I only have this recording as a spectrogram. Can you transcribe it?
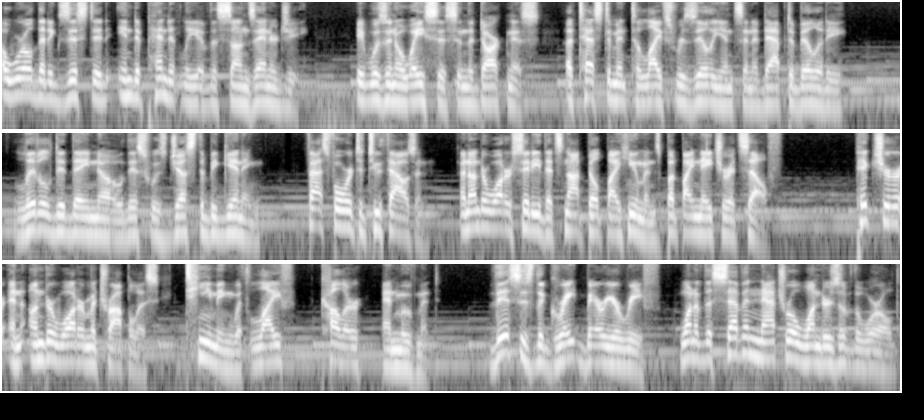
a world that existed independently of the sun's energy. It was an oasis in the darkness, a testament to life's resilience and adaptability. Little did they know this was just the beginning. Fast forward to 2000, an underwater city that's not built by humans but by nature itself. Picture an underwater metropolis, teeming with life, color, and movement. This is the Great Barrier Reef, one of the seven natural wonders of the world.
